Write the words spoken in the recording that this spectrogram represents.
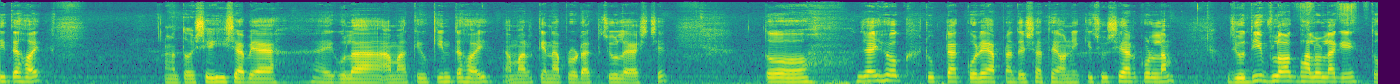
দিতে হয়। তো সেই হিসাবে এগুলা আমাকেও কিনতে হয়। আমার কেনা প্রোডাক্ট চলে আসছে। তো যাই হোক, টুকটাক করে আপনাদের সাথে অনেক কিছু শেয়ার করলাম। যদি ভ্লগ ভালো লাগে, তো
